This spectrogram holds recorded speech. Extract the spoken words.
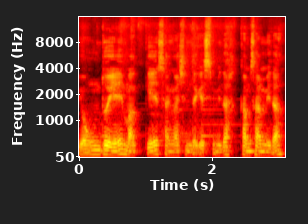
용도에 맞게 사용하시면 되겠습니다. 감사합니다.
